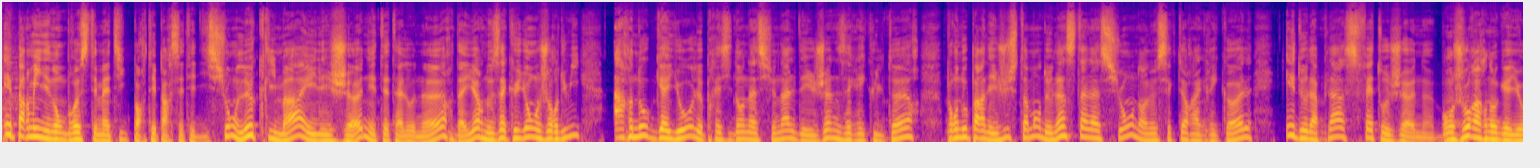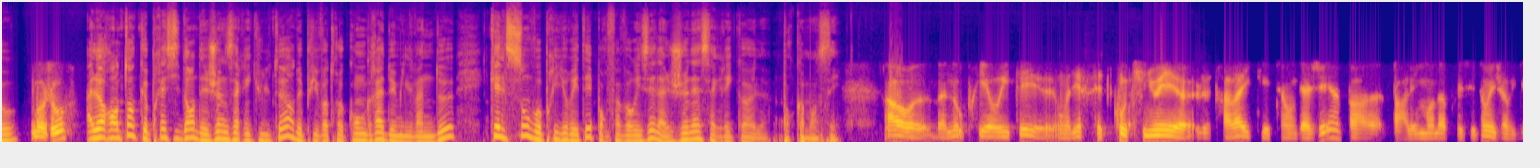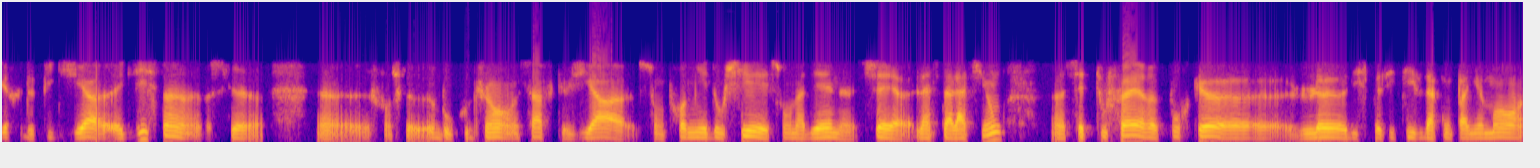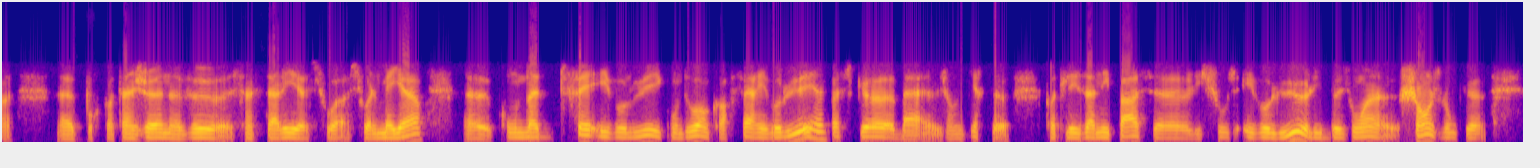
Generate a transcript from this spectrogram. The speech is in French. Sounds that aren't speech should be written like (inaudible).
Et parmi les nombreuses thématiques portées par cette édition, le climat et les jeunes étaient à l'honneur. D'ailleurs, nous accueillons aujourd'hui Arnaud Gaillot, le président national des jeunes agriculteurs, pour nous parler justement de l'installation dans le secteur agricole et de la place faite aux jeunes. Bonjour Arnaud Gaillot. Bonjour. Alors, en tant que président des jeunes agriculteurs depuis votre congrès 2022, quelles sont vos priorités pour favoriser la jeunesse agricole, pour commencer alors, euh, bah, nos priorités, euh, on va dire, c'est de continuer euh, le travail qui était engagé hein, par, par les mandats précédents, et j'ai envie de dire depuis que JIA existe, hein, parce que je pense que beaucoup de gens savent que JIA, son premier dossier et son ADN, c'est l'installation. c'est de tout faire pour que le dispositif d'accompagnement pour quand un jeune veut s'installer soit soit le meilleur. Euh, qu'on a fait évoluer et qu'on doit encore faire évoluer, hein, parce que bah, j'ai envie de dire que quand les années passent, euh, les choses évoluent, les besoins changent, donc euh,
